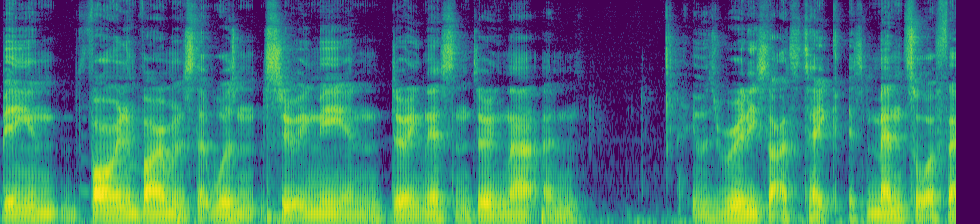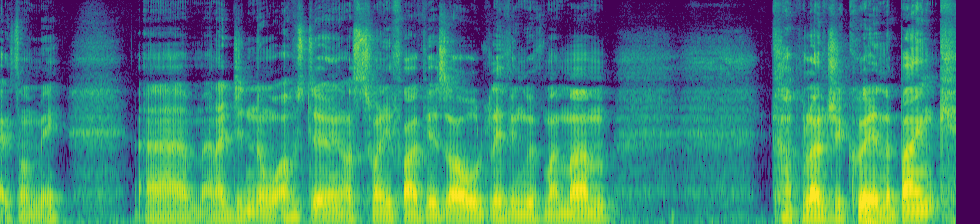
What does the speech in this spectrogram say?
being in foreign environments that wasn't suiting me and doing this and doing that. And it was really starting to take its mental effect on me. Um, and I didn't know what I was doing. I was 25 years old, living with my mum couple hundred quid in the bank.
